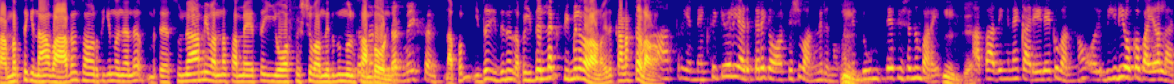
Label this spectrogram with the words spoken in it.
സമർത്ഥിക്കുന്ന ആ വാദം സമർത്ഥിക്കുന്ന പറഞ്ഞാൽ മറ്റേ സുനാമി വന്ന സമയത്ത് ഈ ഓർഫിഷ് വന്നിരുന്നു എന്നൊരു സംഭവം ഉണ്ട് അപ്പം ഇത് ഇതിന് അപ്പൊ ഇതെല്ലാം സിമിലർ ആണോ? ഇത് കണക്റ്റഡ് ആണോ? ആർക്കറിയാം. മെക്സിക്കോയിൽ ഈ അടുത്തിടയ്ക്ക് ഓർഫിഷ് വന്നിരുന്നു. ഡൂംസ്ഡേ ഫിഷ് എന്നും പറയും. അപ്പൊ അതിങ്ങനെ കരയിലേക്ക് വന്നു. ഒരു വീഡിയോ ഒക്കെ വൈറലായിരുന്നു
